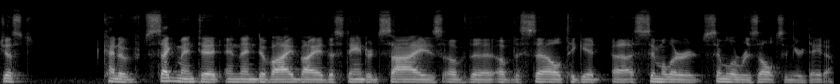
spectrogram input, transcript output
just kind of segment it and then divide by the standard size of the of the cell to get uh, similar similar results in your data?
